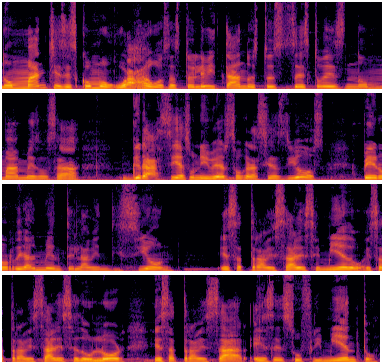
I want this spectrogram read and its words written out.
no manches, es como wow, o sea, estoy levitando, esto es, esto es, no mames, o sea, gracias universo, gracias Dios, pero realmente la bendición es atravesar ese miedo, es atravesar ese dolor, es atravesar ese sufrimiento.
